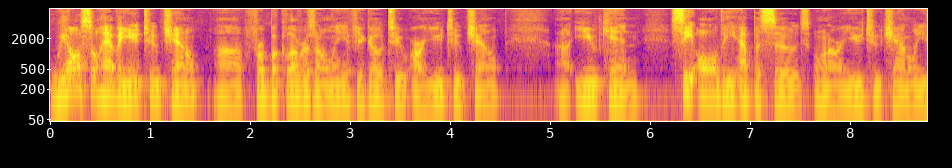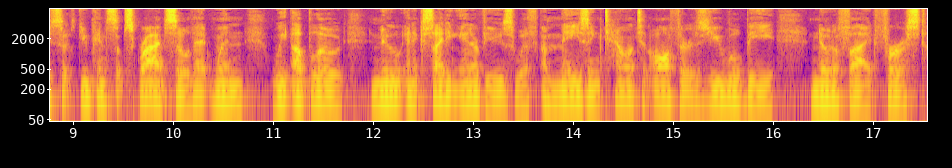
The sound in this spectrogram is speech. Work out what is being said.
We also have a YouTube channel uh, for book lovers only. If you go to our YouTube channel, uh, you can see all the episodes on our YouTube channel. You, you can subscribe so that when we upload new and exciting interviews with amazing, talented authors, you will be notified first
